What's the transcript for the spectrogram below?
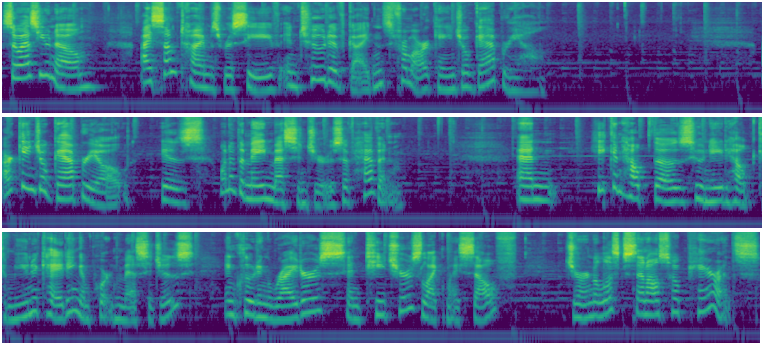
So, as you know, I sometimes receive intuitive guidance from Archangel Gabriel. Archangel Gabriel is one of the main messengers of heaven, and he can help those who need help communicating important messages, including writers and teachers like myself, journalists, and also parents.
